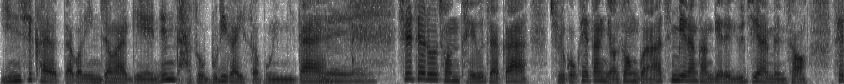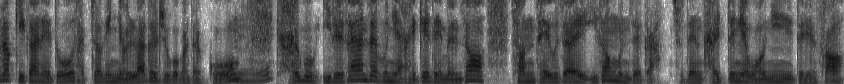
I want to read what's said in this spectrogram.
인식하였다고 인정하기에는 다소 무리가 있어 보입니다. 네. 실제로 전 배우자가 줄곧 해당 여성과 친밀한 관계를 유지하면서 새벽 기간에도 사적인 연락을 주고받았고 네. 결국 이를 사연자분이 알게 되면서 전 배우자의 이성 문제가 주된 갈등의 원인이 되어서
